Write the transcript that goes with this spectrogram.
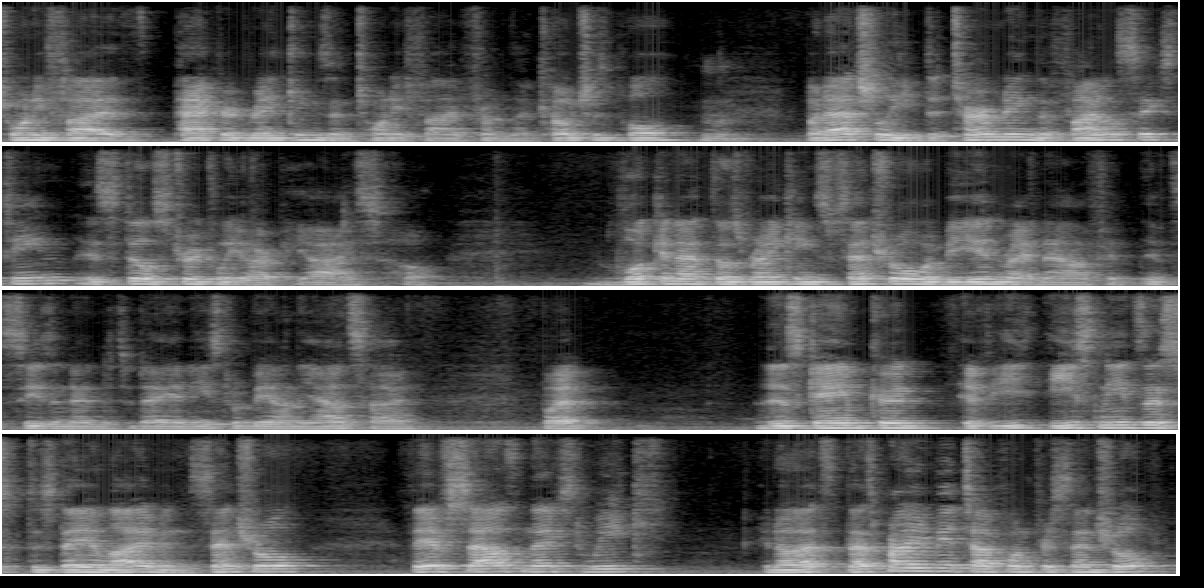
25 Packard rankings, and 25 from the coaches poll. Hmm. But actually determining the final 16 is still strictly RPI. So looking at those rankings, Central would be in right now if, it, if the season ended today, and East would be on the outside. But this game could, if East needs this to stay alive, and Central, they have South next week. You know that's that's probably gonna be a tough one for Central.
